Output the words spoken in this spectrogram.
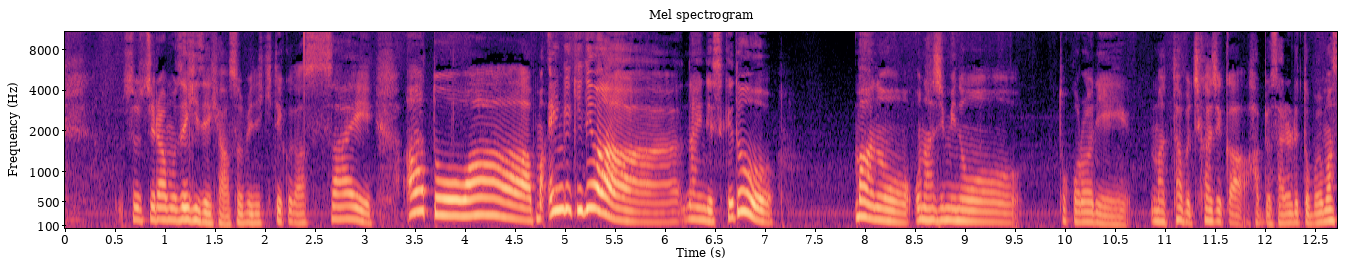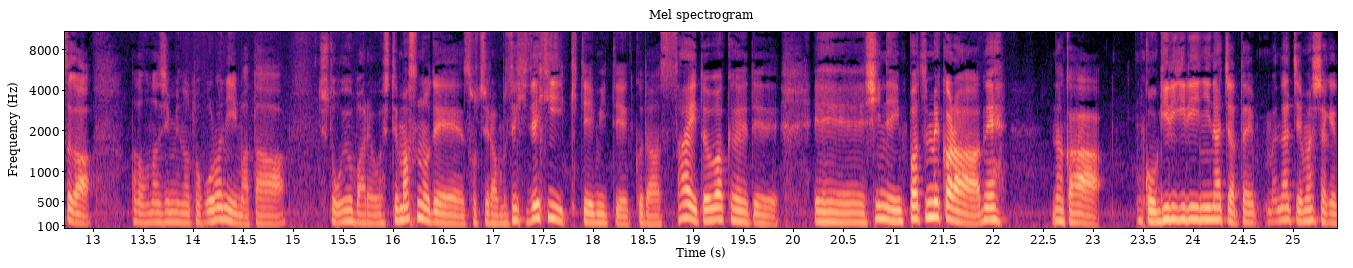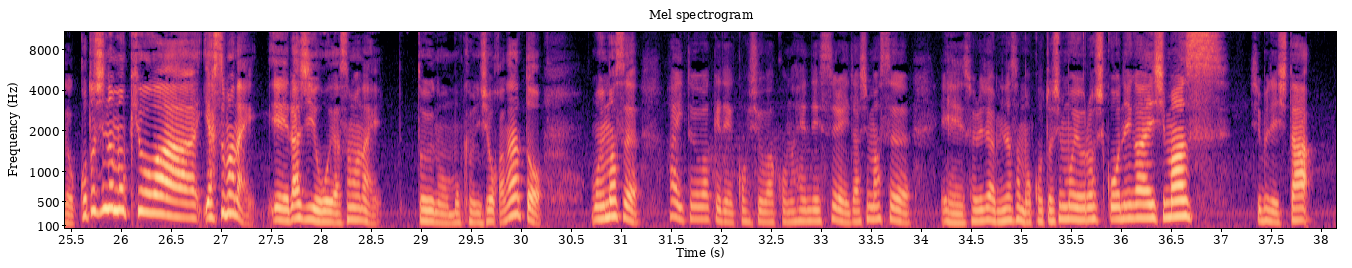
そちらもぜひぜひ遊びに来てください。あとは、まあ、演劇ではないんですけど、まあ、あの、おなじみのところに、まあ、多分近々発表されると思いますが、またおなじみのところにまた、ちょっとお呼ばれをしてますので、そちらもぜひぜひ来てみてください。というわけで、えー、新年一発目からね、なんか、こうギリギリになっちゃった、なっちゃいましたけど、今年の目標は休まない、えー、ラジオを休まないというのを目標にしようかなと思います。はい。というわけで、今週はこの辺で失礼いたします。えー、それでは皆様今年もよろしくお願いします。シムでした。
